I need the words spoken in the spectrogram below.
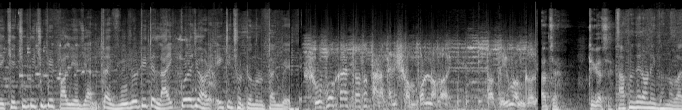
দেখে চুপি চুপি পালিয়ে যান। তাই ভিডিওটিতে লাইক করে যাওয়ার একটি ছোট্ট অনুরোধ থাকবে। শুভ কাজ যত তাড়াতাড়ি সম্পন্ন হয় ততই মঙ্গল। আচ্ছা ঠিক আছে। আপনাদের অনেক ধন্যবাদ।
